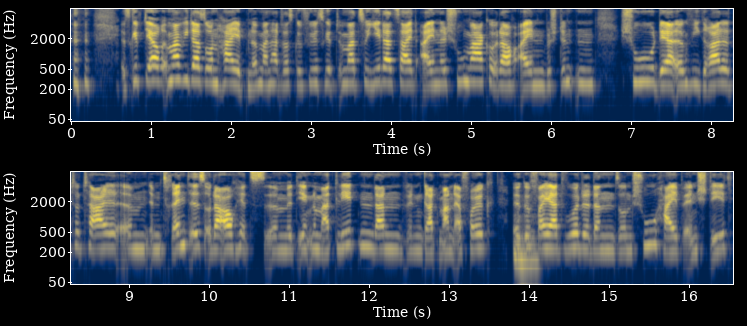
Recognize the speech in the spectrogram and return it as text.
es gibt ja auch immer wieder so einen Hype, ne? Man hat das Gefühl, es gibt immer zu jeder Zeit eine Schuhmarke oder auch einen bestimmten Schuh, der irgendwie gerade total ähm, im Trend ist oder auch jetzt äh, mit irgendeinem Athleten, dann, wenn gerade mal ein Erfolg äh, mhm. gefeiert wurde, dann so ein Schuhhype entsteht.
